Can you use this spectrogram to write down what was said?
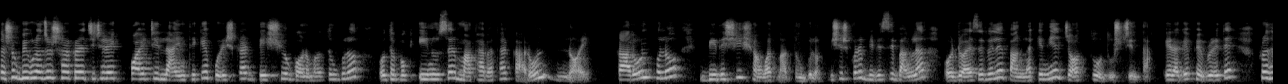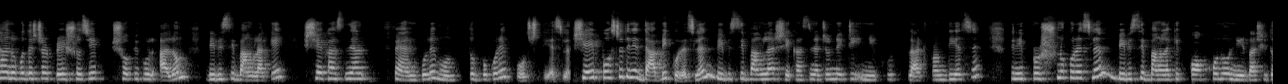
দর্শক বিভুরঞ্জন সরকারের চিঠির এই কয়টি লাইন থেকে পরিষ্কার দেশীয় গণমাধ্যমগুলো অধ্যাপক ইনুসের মাথা ব্যথার কারণ নয়। কারণ হলো বিদেশি সংবাদ মাধ্যমগুলো। বিশেষ করে বিবিসি বাংলা ও ডয়েসেভেলে বাংলাকে নিয়ে যত দুশ্চিন্তা। এর আগে ফেব্রুয়ারিতে প্রধান উপদেষ্টার প্রেস সচিব শফিকুল আলম বিবিসি বাংলাকে শেখ হাসিনার ফ্যান বলে মন্তব্য করে পোস্ট দিয়েছিলেন। সেই পোস্টে তিনি দাবি করেছিলেন, বিবিসি বাংলা শেখ হাসিনার জন্য একটি নিখুঁত প্ল্যাটফর্ম দিয়েছে। তিনি প্রশ্ন করেছিলেন, বিবিসি বাংলাকে কখনো নির্বাসিত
